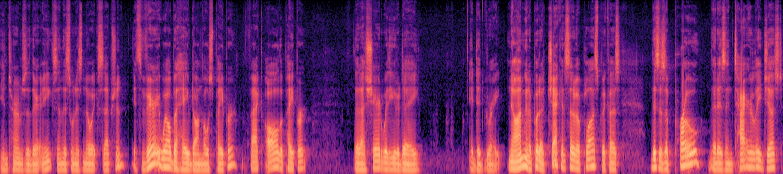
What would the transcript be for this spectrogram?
in terms of their inks, and this one is no exception. It's very well behaved on most paper. In fact, all the paper that I shared with you today, it did great. Now I'm going to put a check instead of a plus because this is a pro that is entirely just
